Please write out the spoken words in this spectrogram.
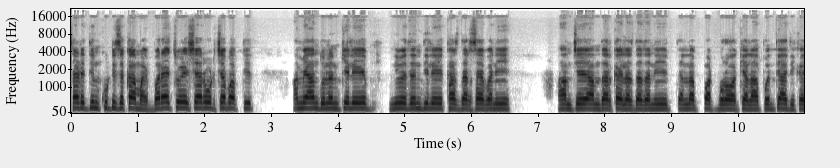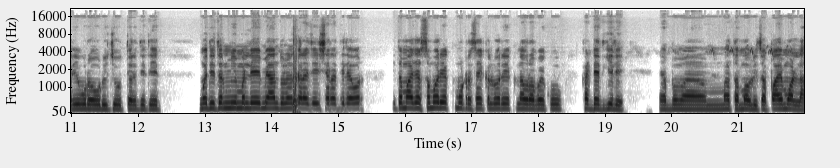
साडेतीन कोटीचं काम आहे. बऱ्याच वेळेस या रोडच्या बाबतीत आम्ही आंदोलन केले निवेदन दिले खासदार साहेबांनी. आमचे आमदार कैलासदादांनी त्यांना पाठपुरावा केला पण ते अधिकारी उडवडीची उत्तर देतात. मध्ये तर मी म्हणले मी आंदोलन करायचा इशारा दिल्यावर इथं माझ्यासमोर एक मोटरसायकलवर एक नवरा बायको खड्ड्यात गेले. माता माऊलीचा पाय मोडला.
